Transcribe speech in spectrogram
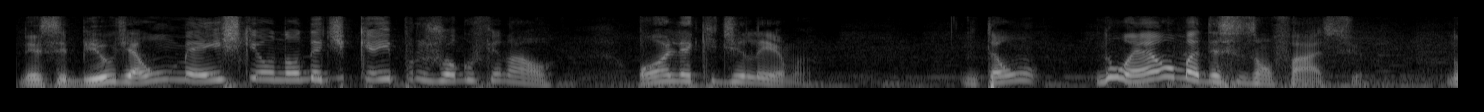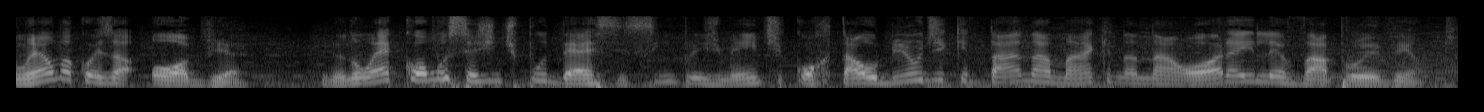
nesse build, é um mês que eu não dediquei pro jogo final. Olha que dilema. Então, não é uma decisão fácil. Não é uma coisa óbvia. Não é como se a gente pudesse simplesmente cortar o build que tá na máquina na hora e levar pro evento.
